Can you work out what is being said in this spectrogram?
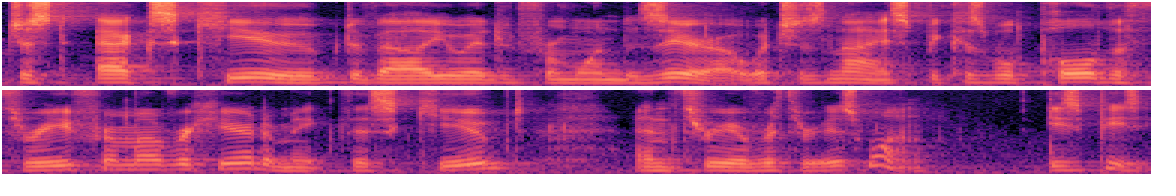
just x cubed evaluated from 1 to 0, which is nice because we'll pull the 3 from over here to make this cubed, and 3 over 3 is 1. Easy peasy.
